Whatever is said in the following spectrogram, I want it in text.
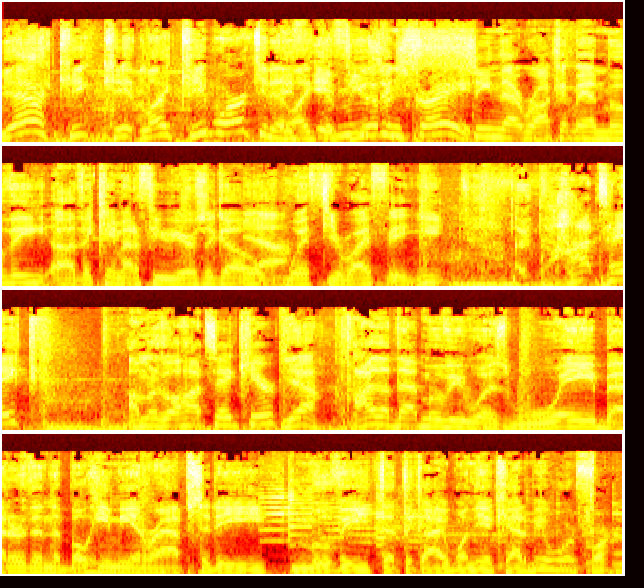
yeah, keep, keep like keep working it. If, like if the you music's great." seen that Rocket Man movie uh, that came out a few years ago Yeah. with your wife, you, uh, hot take. I'm going to go hot take here. Yeah. I thought that movie was way better than the Bohemian Rhapsody movie that the guy won the Academy Award for. I,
